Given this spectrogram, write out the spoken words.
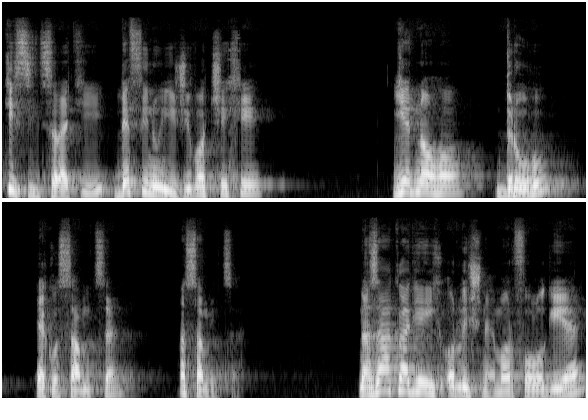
tisíciletí definují živočichy jednoho druhu jako samce a samice. Na základě jejich odlišné morfologie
